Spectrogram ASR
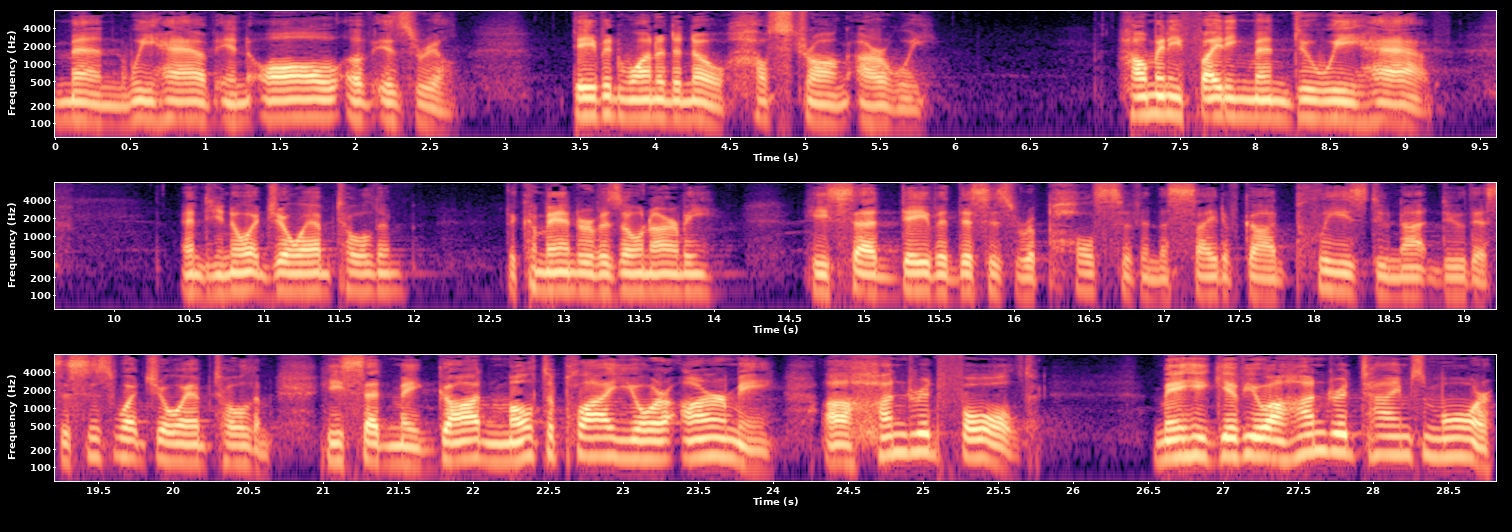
men we have in all of Israel. David wanted to know, how strong are we? How many fighting men do we have? And do you know what Joab told him? The commander of his own army? He said, David, this is repulsive in the sight of God. Please do not do this. This is what Joab told him. He said, May God multiply your army a hundredfold. May he give you a hundred times more.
